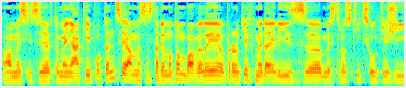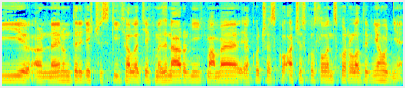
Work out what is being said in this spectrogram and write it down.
A myslíš si, že v tom je nějaký potenciál? My jsme se tady o tom bavili, opravdu těch medailí z mistrovských soutěží, nejenom tedy těch českých, ale těch mezinárodních máme jako Česko a Československo relativně hodně.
